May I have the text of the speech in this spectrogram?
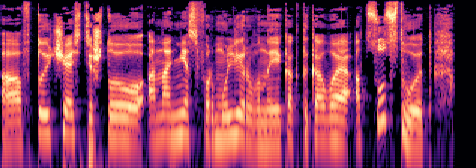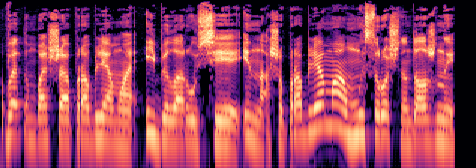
э, в той части, что она не сформулирована и как таковая отсутствует, в этом большая проблема и Белоруссии, и наша проблема. Мы срочно должны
